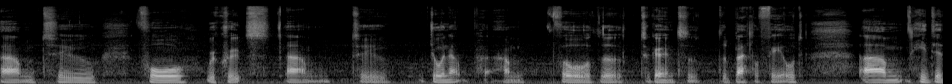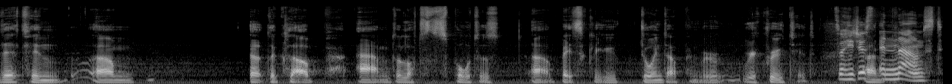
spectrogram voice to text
um, to, for recruits um, to join up um, for the, to go into the battlefield. Um, he did it in, um, at the club, and a lot of the supporters uh, basically joined up and were recruited. So he just announced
